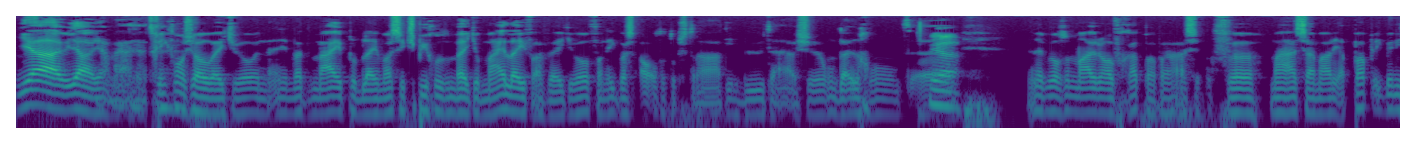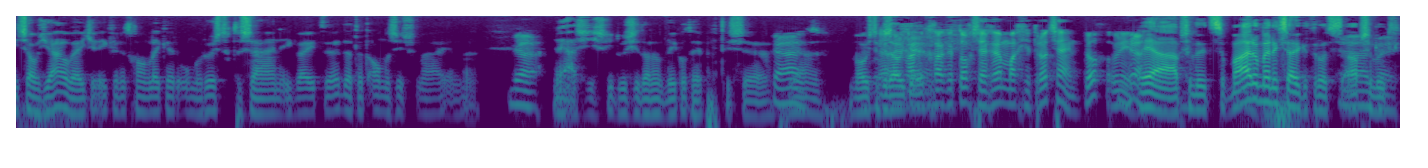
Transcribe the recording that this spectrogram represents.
Ja, ja, ja, maar het ging gewoon zo, weet je wel. En, en wat mijn probleem was, ik spiegelde een beetje op mijn leven af, weet je wel. Van, ik was altijd op straat, in buurthuizen, ondeugend. Uh, ja. En daar heb ik wel eens een muiden over gehad, papa. Of, uh, maar hij zei maar, ja pap, ik ben niet zoals jou, weet je. Ik vind het gewoon lekker om rustig te zijn. Ik weet uh, dat het anders is voor mij. En, uh, Ja, Nou ja, als je ziet hoe ze je dan ontwikkeld hebt. Het is eh, Ja, ja, het- mooiste Ja, cadeau. ga, ik het toch zeggen, mag je trots zijn, toch? Of niet? Ja. Ja. absoluut. Op Myron ben ik zeker trots. Ja, absoluut. oké.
